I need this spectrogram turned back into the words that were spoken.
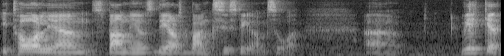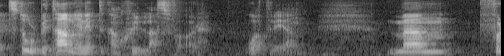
Italien, Spanien, deras banksystem så. Eh, vilket Storbritannien inte kan skyllas för, återigen. Men för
